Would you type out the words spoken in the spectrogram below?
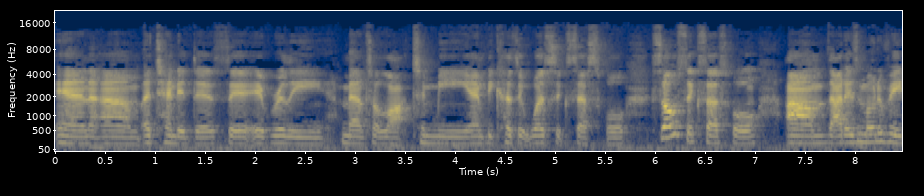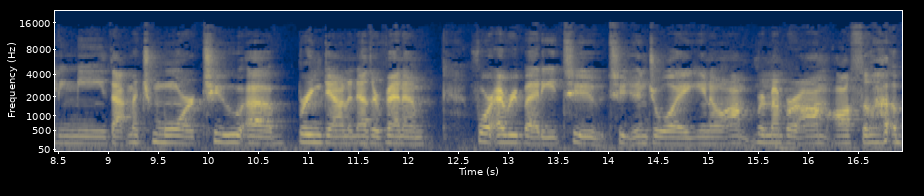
and um, attended this. It, it, really meant a lot to me, and because it was successful, so successful, um, that is motivating me that much more to uh, bring down another Venom for everybody to to enjoy. You know, I'm remember I'm also a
